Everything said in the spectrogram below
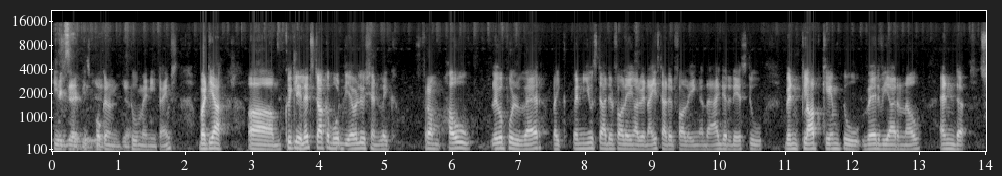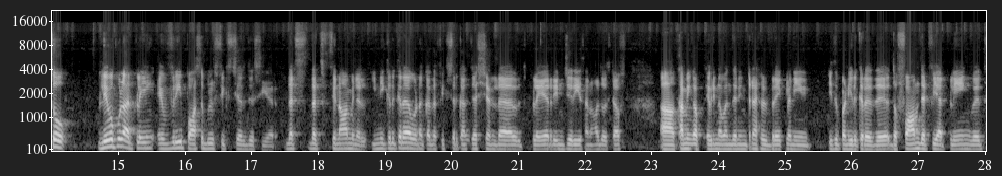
he's, Exactly, he's spoken too many times. But yeah um quickly let's talk about the evolution like from how liverpool were like when you started following or when i started following and the agar days to when Klopp came to where we are now and uh, so liverpool are playing every possible fixture this year that's that's phenomenal இன்னைக்கு இருக்கிற உனக்கு அந்த ஃபிக்சர் கன்ஜெஷன்ல player injuries and all those stuff coming up every now then international பிரேக்ல நீ இது பண்ணியிருக்கிறது the form that we are playing with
